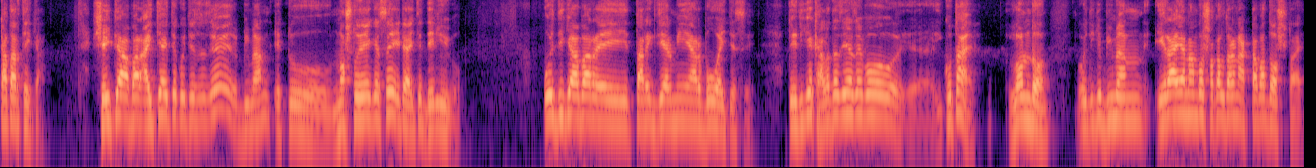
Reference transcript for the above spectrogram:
কাতার থেকে। সেইটা আবার আইতে আইতে কইতেছে যে, বিমান একটু নষ্ট হয়ে গেছে, এটা আইতে দেরি হইব। ওইদিকে আবার এই তারেক জিয়ার মেয়ে আর বউ আইতেছে। তো এদিকে খালেদা জিয়া যাব কোথায়? লন্ডন। ওইদিকে বিমান এরা আয়া নামবো সকাল ধরেন আটটা বা দশটায়।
